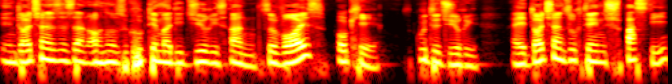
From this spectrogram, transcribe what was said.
in, Deutschland ist es dann auch nur so, guck dir mal die Juries an. The Voice, okay, gute Jury. Ey, Deutschland sucht den Spasti.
